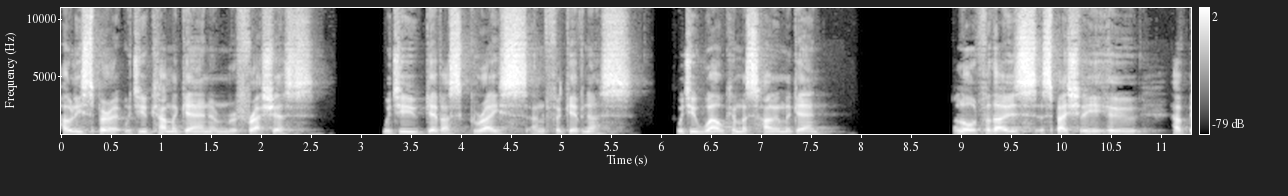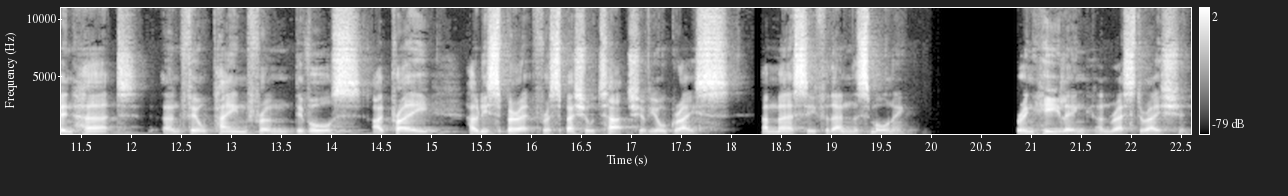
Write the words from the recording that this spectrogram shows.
Holy Spirit, would you come again and refresh us? Would you give us grace and forgiveness? Would you welcome us home again? Lord, for those especially who have been hurt and feel pain from divorce, I pray, Holy Spirit, for a special touch of your grace and mercy for them this morning. Bring healing and restoration.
